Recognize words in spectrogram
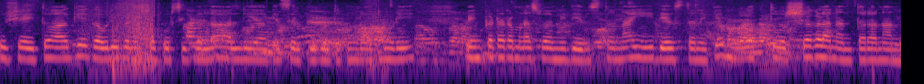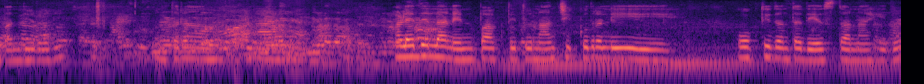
ಖುಷಿ ಆಯಿತು. ಹಾಗೆ ಗೌರಿ ಗಣೇಶ ಕೂರಿಸಿದ್ವಲ್ಲ, ಅಲ್ಲಿ ಹಾಗೆ ಸೆಲ್ಫಿಗಳು ತಗೊಂಡು ನೋಡಿ ವೆಂಕಟರಮಣ ಸ್ವಾಮಿ ದೇವಸ್ಥಾನ. ಈ ದೇವಸ್ಥಾನಕ್ಕೆ ಮೂವತ್ತು ವರ್ಷಗಳ ನಂತರ ನಾನು ಬಂದಿರೋದು. ಒಂಥರ ಹಳೆದೆಲ್ಲ ನೆನಪಾಗ್ತಿತ್ತು. ನಾನು ಚಿಕ್ಕದ್ರಲ್ಲಿ ಹೋಗ್ತಿದ್ದಂಥ ದೇವಸ್ಥಾನ ಇದು.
